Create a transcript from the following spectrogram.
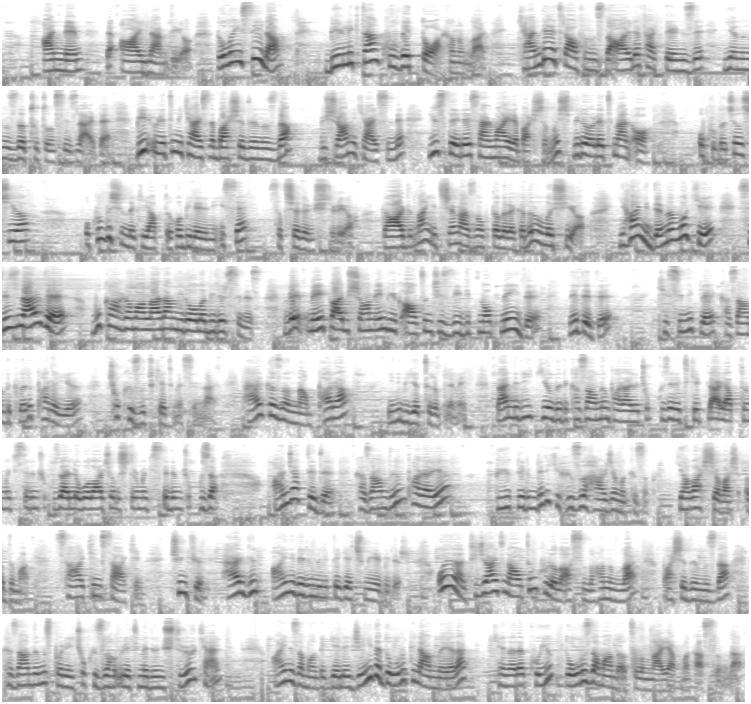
annem ve ailem diyor. Dolayısıyla birlikten kuvvet doğar hanımlar. Kendi etrafınızda aile fertlerinizi yanınızda tutun sizler de. Bir üretim hikayesine başladığınızda Büşra'nın hikayesinde 100 TL sermaye ile başlamış. Bir öğretmen o. Okulda çalışıyor. Okul dışındaki yaptığı hobilerini ise satışa dönüştürüyor ve ardından yetişemez noktalara kadar ulaşıyor. Yani demem o ki sizler de bu kahramanlardan biri olabilirsiniz. Ve Made by Büşra'nın en büyük altın çizdiği dipnot neydi? Ne dedi? Kesinlikle kazandıkları parayı çok hızlı tüketmesinler. Her kazanılan para yeni bir yatırım demek. Ben dedi ilk yıl dedi kazandığım parayla çok güzel etiketler yaptırmak istedim, çok güzel logolar çalıştırmak istedim, çok güzel. Ancak dedi kazandığım parayı büyüklerim dedi ki hızlı harcama kızım. Yavaş yavaş adım at. Sakin sakin. Çünkü her gün aynı verimlilikte geçmeyebilir. O yüzden ticaretin altın kuralı aslında hanımlar başladığımızda kazandığımız parayı çok hızlı üretime dönüştürürken aynı zamanda geleceği de doğru planlayarak kenara koyup doğru zamanda atılımlar yapmak aslında.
